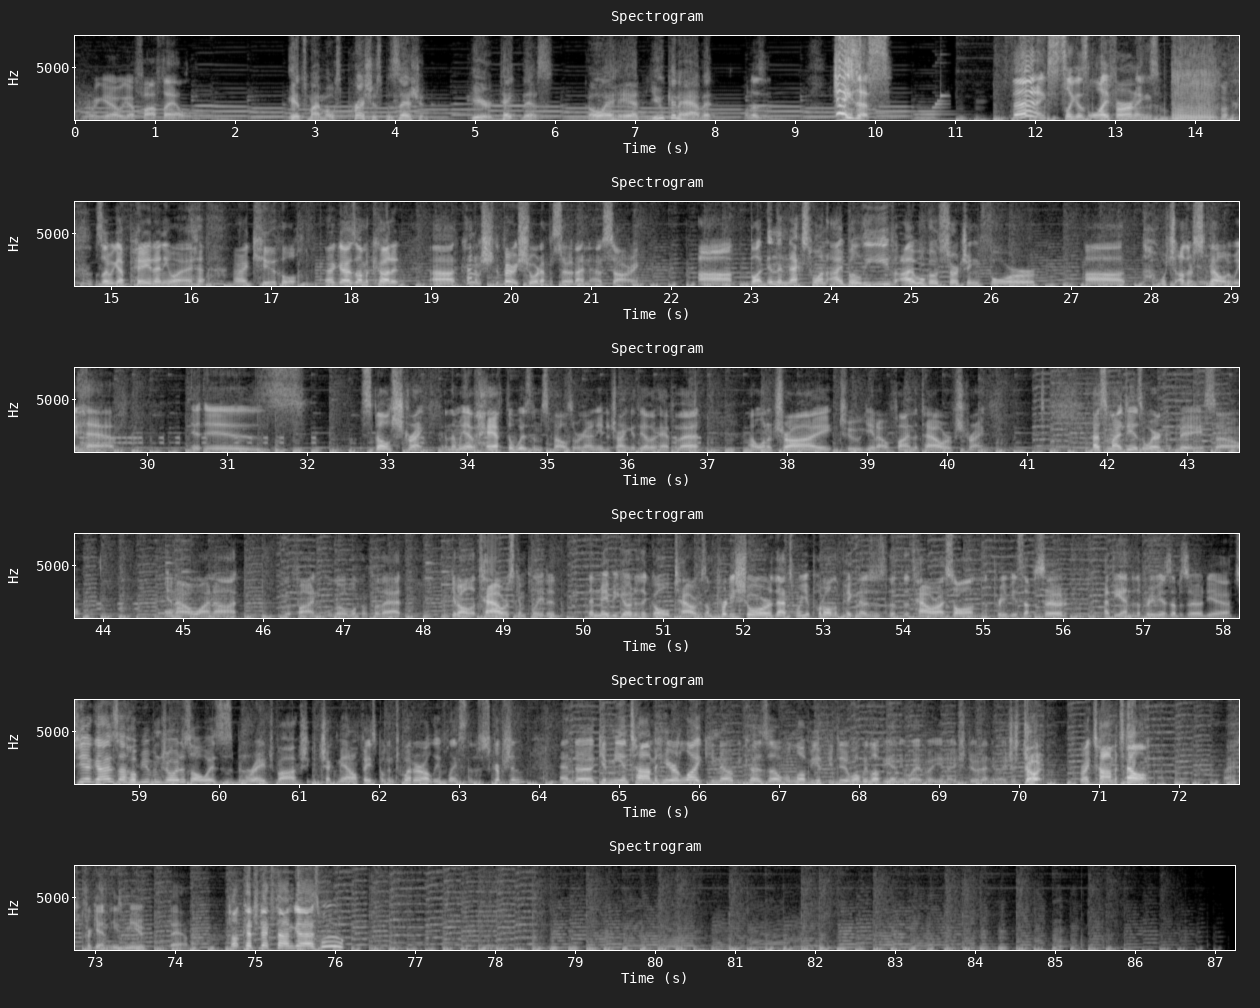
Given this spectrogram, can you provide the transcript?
There we go, we got 5,000. It's my most precious possession. Here, take this. Go ahead, you can have it. What is it? Jesus! Thanks! It's like his life earnings. Looks like we got paid anyway. Alright, cool. Alright guys, I'm gonna cut it. Uh, kind of a very short episode, I know, sorry. Uh, but in the next one, I believe I will go searching for, uh, which other spell do we have? It is spell of strength, and then we have half the wisdom spells, so we're gonna need to try and get the other half of that. I want to try to, you know, find the Tower of Strength. Have some ideas of where it could be, so, you know, why not? We'll find, we'll go looking for that. Get all the towers completed. Then maybe go to the gold tower, because I'm pretty sure that's where you put all the pig noses, the, the tower I saw in the previous episode at the end of the previous episode, yeah. So yeah, guys, I hope you've enjoyed as always. This has been Ragebox. You can check me out on Facebook and Twitter. I'll leave links in the description. And uh, give me and Tom here a like, you know, because uh, we'll love you if you do. Well, we love you anyway, but, you know, you should do it anyway. Just do it! Right, Tom? Tell him! I keep forgetting, he's mute. Damn. Well, catch you next time, guys. Woo!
